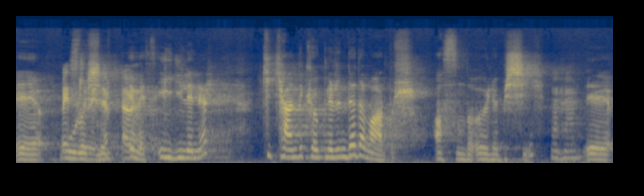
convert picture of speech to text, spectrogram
e, uğraşır. evet. evet, ilgilenir. Ki kendi köklerinde de vardır aslında öyle bir şey. E,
